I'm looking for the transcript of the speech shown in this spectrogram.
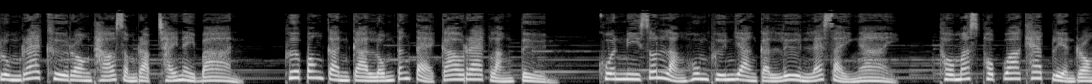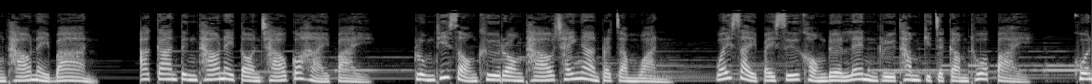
กลุ่มแรกคือรองเท้าสำหรับใช้ในบ้าน เพื่อป้องกันการล้มตั้งแต่ก้าวแรกหลังตื่น ควรมีส้นหลังหุ้มพื้นยางกันลื่นและใส่ง่าย โทมัสพบว่าแค่เปลี่ยนรองเท้าในบ้าน อาการตึงเท้าในตอนเช้าก็หายไป กลุ่มที่สองคือรองเท้าใช้งานประจำวัน ไว้ใส่ไปซื้อของเดินเล่นหรือทำกิจกรรมทั่วไป ควร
